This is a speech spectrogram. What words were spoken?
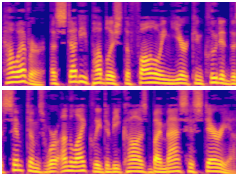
However, a study published the following year concluded the symptoms were unlikely to be caused by mass hysteria.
